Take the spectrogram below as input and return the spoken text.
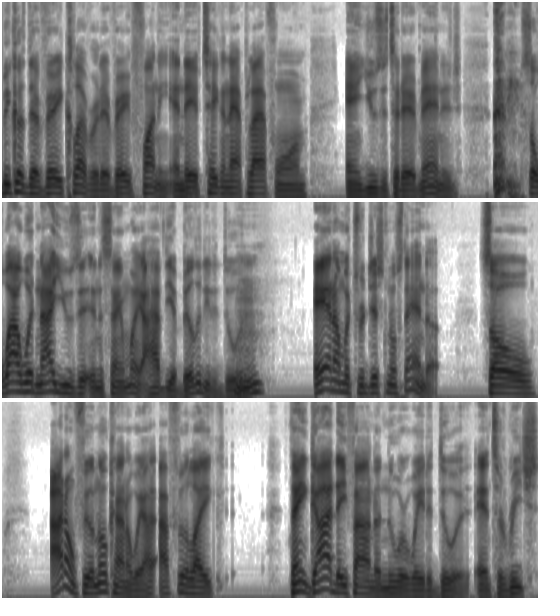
because they're very clever. They're very funny. And they've taken that platform and used it to their advantage. so why wouldn't I use it in the same way? I have the ability to do it. Mm-hmm. And I'm a traditional stand up. So I don't feel no kind of way. I, I feel like, thank God they found a newer way to do it and to reach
